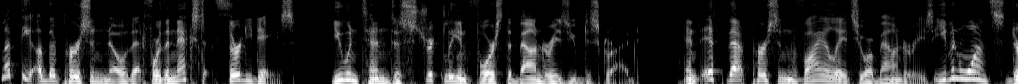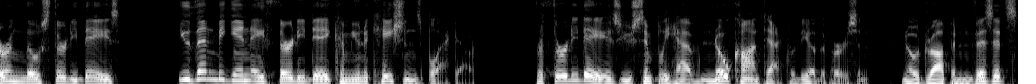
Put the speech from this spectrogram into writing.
Let the other person know that for the next 30 days, you intend to strictly enforce the boundaries you've described. And if that person violates your boundaries, even once during those 30 days, you then begin a 30 day communications blackout. For 30 days, you simply have no contact with the other person. No drop in visits,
